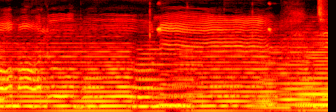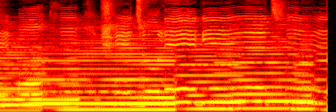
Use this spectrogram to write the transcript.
তমাল বনে যে পথে সে চলে গিয়েছিল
